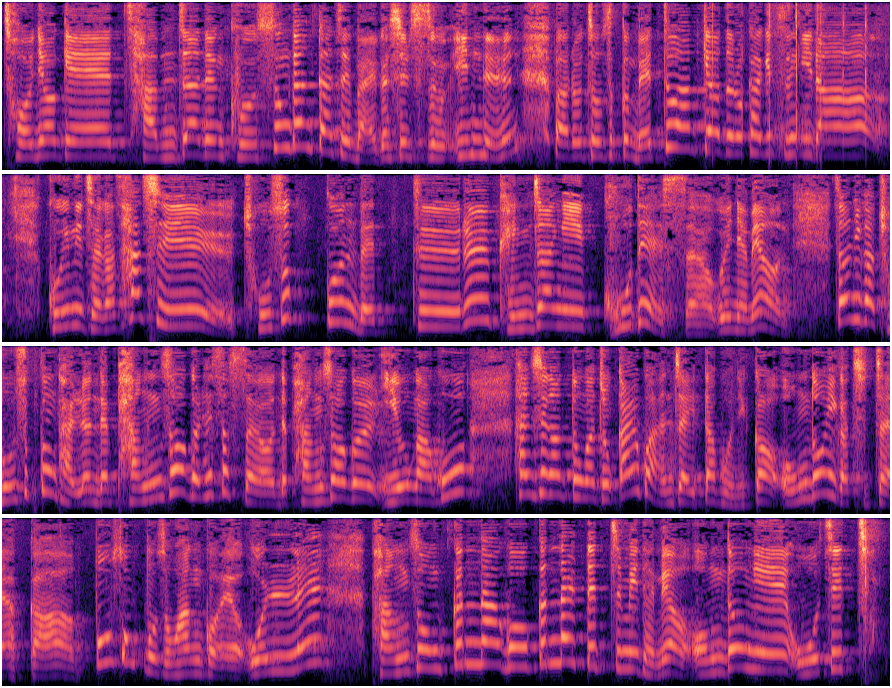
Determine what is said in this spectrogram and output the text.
저녁에 잠자는 그 순간까지 맑으실 수 있는 바로 조숙군 매트와 함께 하도록 하겠습니다. 고객님, 제가 사실 조숙군 매트를 굉장히 고대했어요. 왜냐면, 써니가 조숙군 관련된 방석을 했었어요. 근데 방석을 이용하고 한 시간 동안 좀 깔고 앉아 있다 보니까 엉덩이가 진짜 약간 뽀송뽀송한 거예요. 원래 방송 끝나고 끝날 때쯤이 되면 엉덩이에 옷이 척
